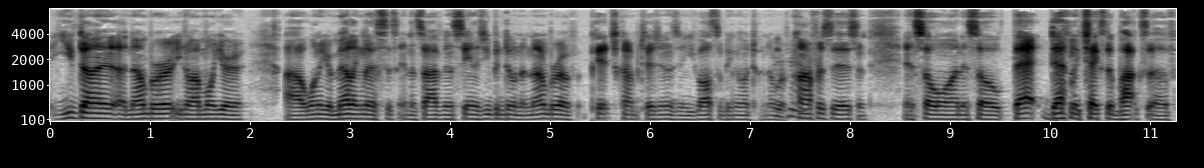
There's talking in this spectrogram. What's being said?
you've done a number. You know, I'm on your uh, one of your mailing lists, and so I've been seeing that you've been doing a number of pitch competitions, and you've also been going to a number Mm-hmm. of conferences and and so on. And so that definitely checks the box of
